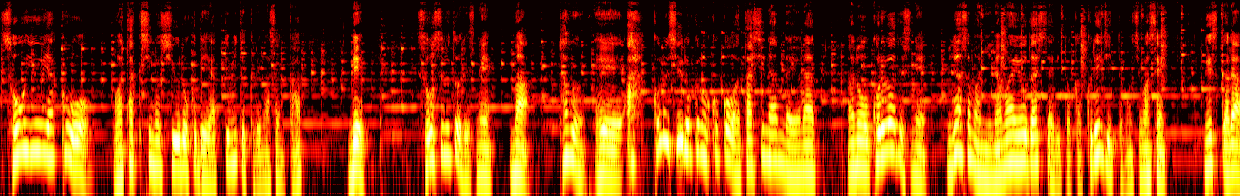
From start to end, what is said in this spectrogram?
そういう役を私の収録でやってみてくれませんか？で、そうするとですね、まあ、多分、えーあ、この収録のここ私なんだよな。あの、これはですね、皆様に名前を出したりとかクレジットもしません。ですから、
